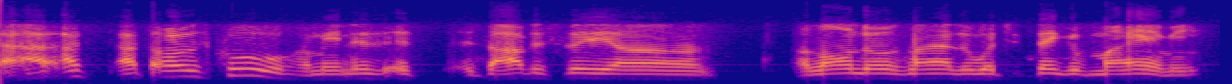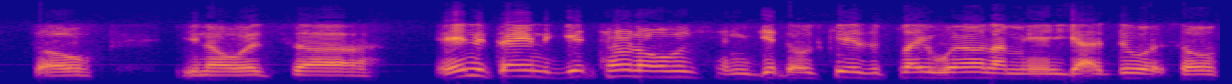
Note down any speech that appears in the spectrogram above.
I I, I thought it was cool. I mean, it's it's, it's obviously uh, along those lines of what you think of Miami. So you know, it's uh, anything to get turnovers and get those kids to play well. I mean, you got to do it. So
